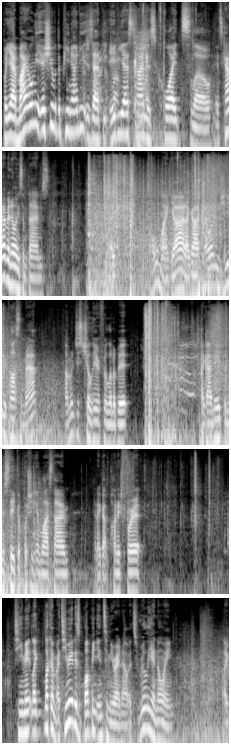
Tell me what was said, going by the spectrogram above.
But yeah, my only issue with the P90 is that the ADS time is quite slow. It's kind of annoying sometimes. Like, oh my god, I got LMG across the map. I'm gonna just chill here for a little bit. Like, I made the mistake of pushing him last time, and I got punished for it. Teammate, like, look at my teammate is bumping into me right now. It's really annoying. Like,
